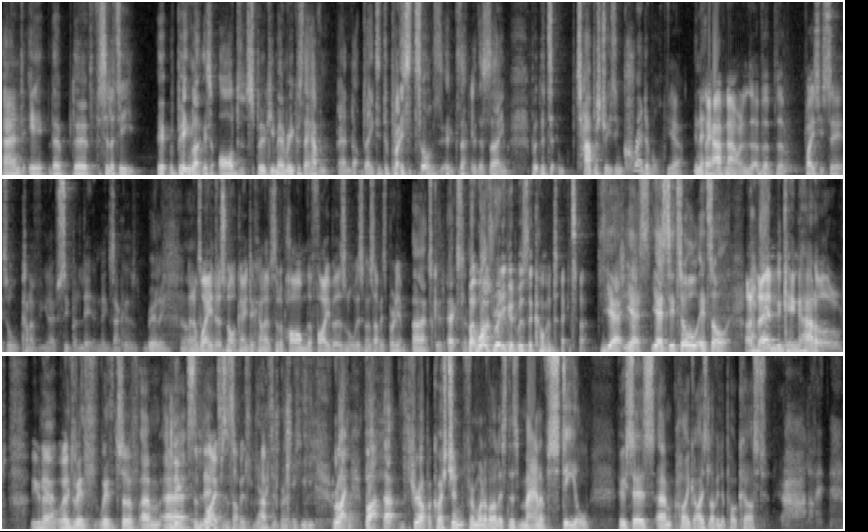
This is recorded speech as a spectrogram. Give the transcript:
and it the the facility. It being like this odd, spooky memory because they haven't and updated the place at all. It's exactly the same, but the t- tapestry is incredible. Yeah, isn't it? they have now, and the, the, the place you see it's all kind of you know super lit and exactly Really? Oh, in a way that's not going to kind of sort of harm the fibres and all this kind of stuff. It's brilliant. Oh, that's good, excellent. But what was really good was the commentator. yeah, yes, yes, it's all, it's all. And then King Harold, you know, Yeah, with, with with sort of um, uh, and pipes and stuff. It's absolutely brilliant. right, but that threw up a question from one of our listeners, Man of Steel, who says, um, "Hi guys, loving the podcast.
